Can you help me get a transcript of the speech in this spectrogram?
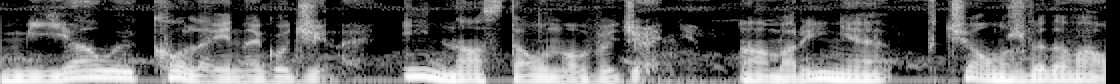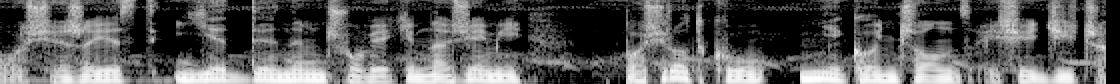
Mijały kolejne godziny i nastał nowy dzień, a Marinie wciąż wydawało się, że jest jedynym człowiekiem na ziemi pośrodku niekończącej się dziczy.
